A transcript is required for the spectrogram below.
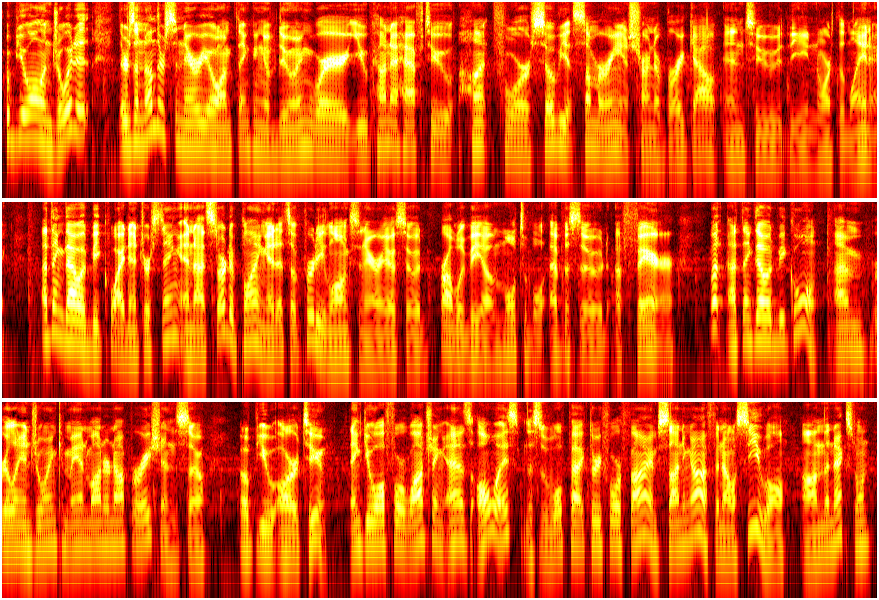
Hope you all enjoyed it. There's another scenario I'm thinking of doing where you kind of have to hunt for Soviet submarines trying to break out into the North Atlantic. I think that would be quite interesting, and I started playing it. It's a pretty long scenario, so it'd probably be a multiple episode affair, but I think that would be cool. I'm really enjoying Command Modern Operations, so hope you are too. Thank you all for watching as always. This is Wolfpack345 signing off, and I will see you all on the next one.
